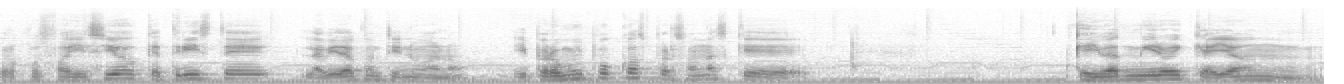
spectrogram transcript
pero pues falleció, qué triste, la vida continúa, ¿no? Y pero muy pocas personas que, que yo admiro y que hayan,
